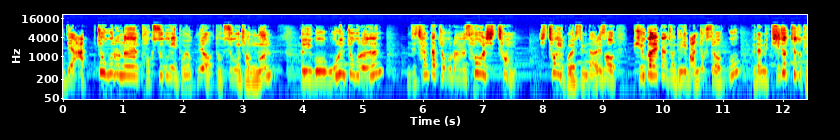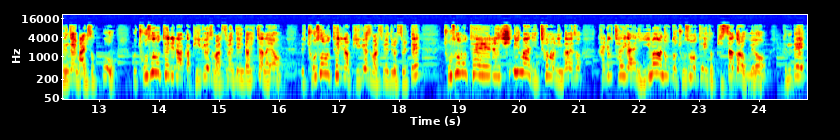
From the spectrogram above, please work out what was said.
이제 앞쪽으로는 덕수궁이 보였고요. 덕수궁 정문. 그리고 오른쪽으로는 이제 창가 쪽으로는 서울시청 시청이 보였습니다. 그래서 뷰가 일단 전 되게 만족스러웠고 그 다음에 디저트도 굉장히 맛있었고 그 조선호텔이랑 아까 비교해서 말씀해드린다 했잖아요. 조선호텔이랑 비교해서 말씀해드렸을 때 조선호텔은 12만 2천원인가? 해서 가격 차이가 한 2만원 정도 조선호텔이 더 비싸더라고요. 근데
